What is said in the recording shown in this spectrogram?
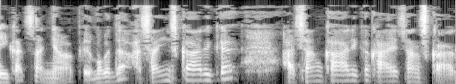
ඒකත් සංඥාවක්. මොකද අසංස්කාරික අසංකාරික කාය සංස්කාර.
